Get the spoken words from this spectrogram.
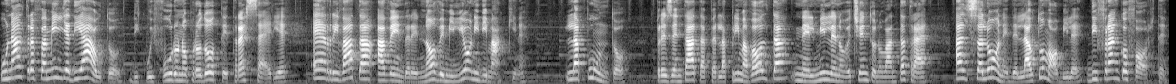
Un'altra famiglia di auto, di cui furono prodotte tre serie, è arrivata a vendere 9 milioni di macchine. La Punto, presentata per la prima volta nel 1993 al Salone dell'Automobile di Francoforte.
